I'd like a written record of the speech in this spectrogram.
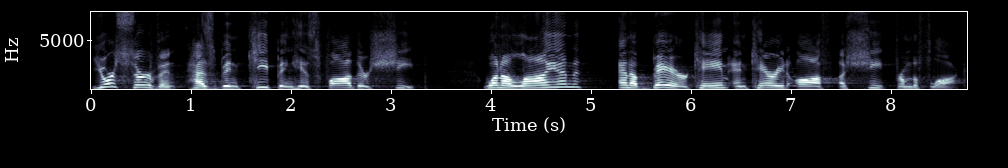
Your servant has been keeping his father's sheep when a lion and a bear came and carried off a sheep from the flock.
